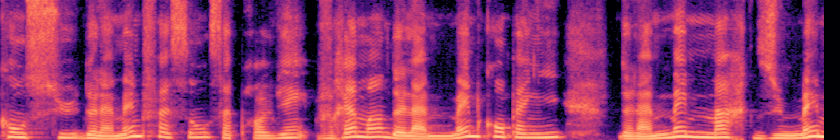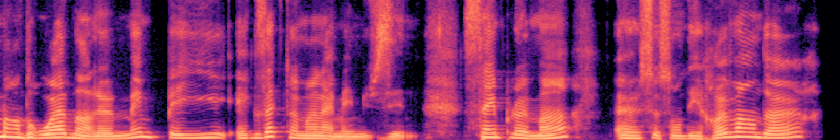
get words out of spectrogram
conçu de la même façon, ça provient vraiment de la même compagnie, de la même marque, du même endroit, dans le même pays, exactement la même usine. Simplement, heu, ce sont des revendeurs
